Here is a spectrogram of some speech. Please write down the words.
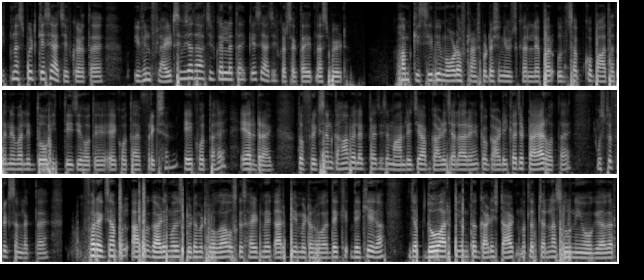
इतना स्पीड कैसे अचीव करता है? इवन फ़्लाइट से भी ज़्यादा अचीव कर लेता है, कैसे अचीव कर सकता है इतना स्पीड? हम किसी भी मोड ऑफ़ ट्रांसपोर्टेशन यूज़ कर ले, पर उन सबको बाधा देने वाली दो ही चीज़ें होती है। एक होता है फ्रिक्शन एक होता है एयर ड्रैग तो फ्रिक्शन कहाँ पे लगता है? जैसे मान लीजिए आप गाड़ी चला रहे हैं तो गाड़ी का जो टायर होता है, उस पर फ्रिक्शन लगता है। फॉर एग्ज़ाम्पल आपका गाड़ी में जो स्पीडोमीटर होगा, उसके साइड में एक आर पी एम मीटर होगा। देख, देखिएगा, जब दो आर पी एम तक गाड़ी स्टार्ट मतलब चलना शुरू नहीं होगी, अगर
